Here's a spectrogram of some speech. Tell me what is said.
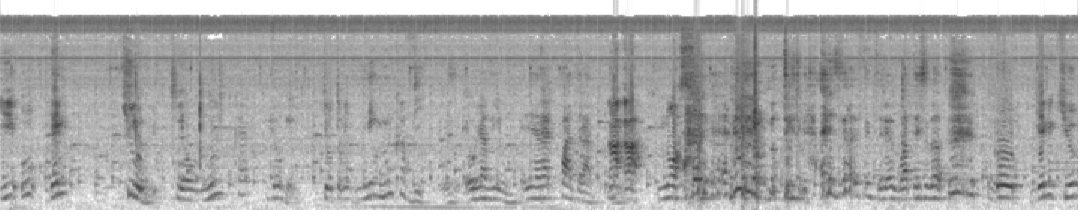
e o GameCube, que eu nunca joguei. Que eu também nem nunca vi. Eu já vi um, ele era quadrado. Ah, ah, nossa. Bota esse no. o GameCube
